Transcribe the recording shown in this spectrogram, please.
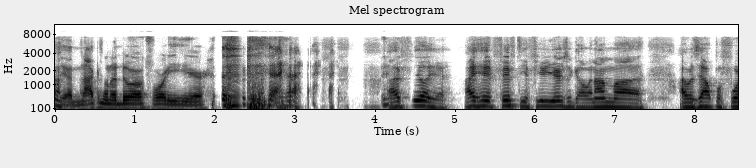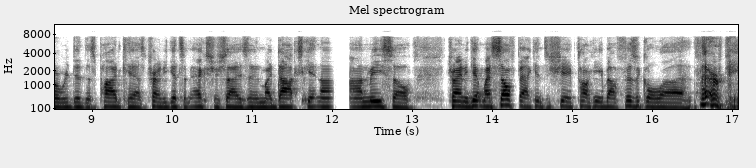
on, yeah, knocking on the door of 40 here. I feel you. I hit 50 a few years ago, and I'm uh, I was out before we did this podcast trying to get some exercise in. My doc's getting on, on me, so trying to get myself back into shape, talking about physical uh, therapy.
